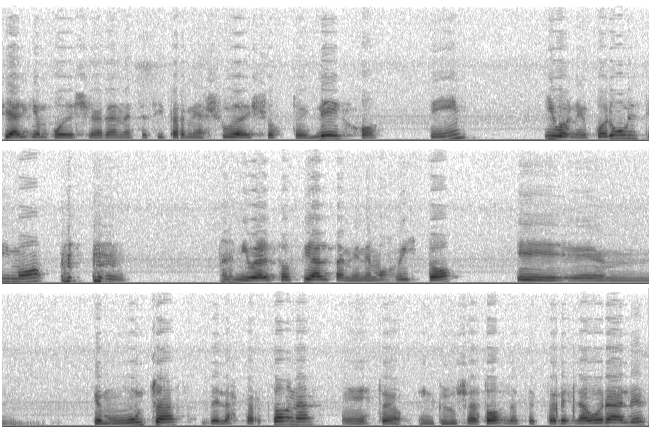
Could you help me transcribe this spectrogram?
si alguien puede llegar a necesitar mi ayuda y yo estoy lejos, ¿sí? Y bueno, y por último, a nivel social también hemos visto eh, que muchas de las personas, esto incluye a todos los sectores laborales,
